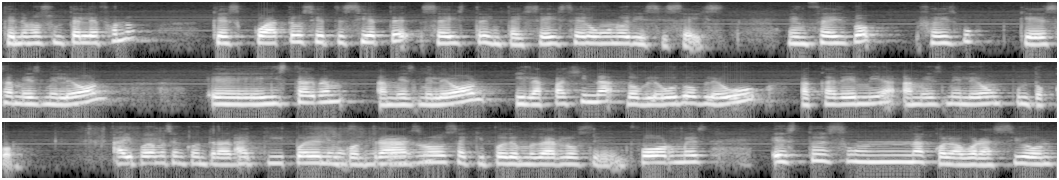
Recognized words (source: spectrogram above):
Tenemos un teléfono, que es 477-636-0116. En Facebook, Facebook, que es Amesme León. Eh, Instagram, Amesme León y la página www.academiaamesmeleon.com. Ahí podemos encontrar. Aquí pueden encontrarnos, aquí podemos dar los informes. Esto es una colaboración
